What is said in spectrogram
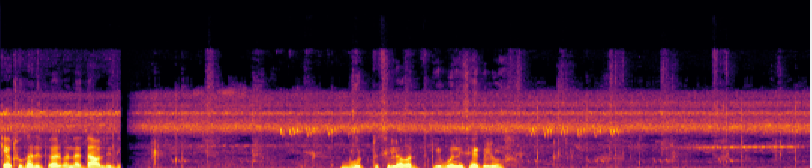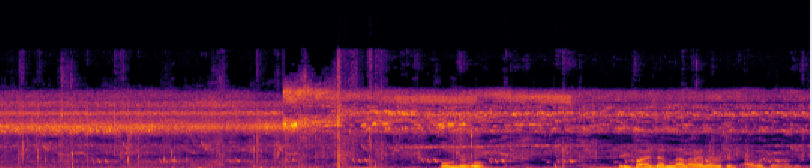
কেউ ঠুকা দিতে পারবে না দাওলি দিয়ে ভুট্টো ছিল আবার কি বলিস এগুলো? কম দেবো? এই বাজার না লাগাই যাবে সেটা আবার দেখা যাবে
